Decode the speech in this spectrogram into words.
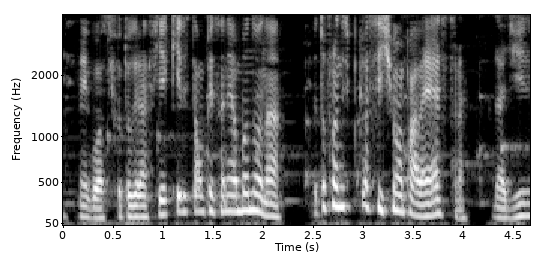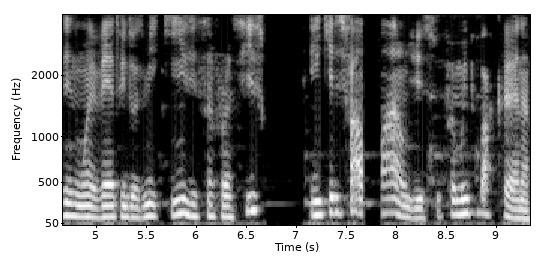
esse negócio de fotografia que eles estavam pensando em abandonar. Eu estou falando isso porque eu assisti uma palestra da Disney num evento em 2015 em São Francisco, em que eles falaram disso, foi muito bacana.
